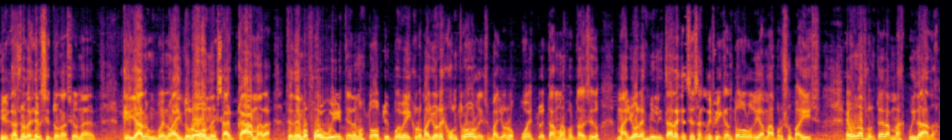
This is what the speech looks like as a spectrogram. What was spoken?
y el caso del Ejército Nacional, que ya, bueno, hay drones, hay cámaras, tenemos four wheel, tenemos todo tipo de vehículos, mayores controles, mayores los puestos están más fortalecidos, mayores militares que se sacrifican todos los días más por su país. Es una frontera más cuidada.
